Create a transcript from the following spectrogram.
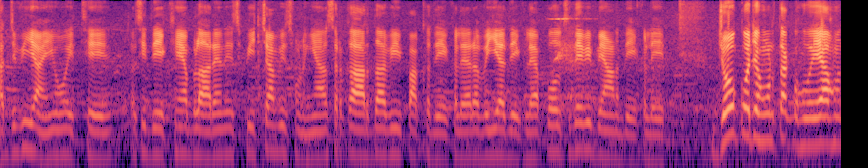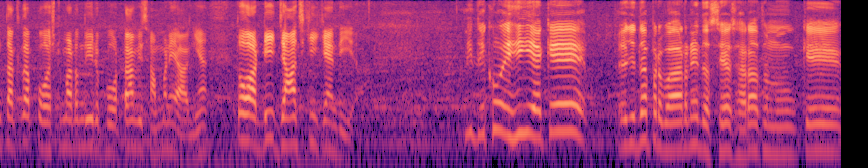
ਅੱਜ ਵੀ ਆਏ ਹੋ ਇੱਥੇ, ਅਸੀਂ ਦੇਖੇ ਆ, ਬੁਲਾਰਿਆਂ ਦੀਆਂ ਸਪੀਚਾਂ ਵੀ ਸੁਣੀਆਂ, ਸਰਕਾਰ ਦਾ ਵੀ ਪੱਖ ਦੇਖ ਲਿਆ, ਰਵਈਆ ਦੇਖ ਲਿਆ, ਪੁਲਿਸ ਦੇ ਵੀ ਬਿਆਨ ਦੇਖ ਲਏ। ਜੋ ਕੁਝ ਹੁਣ ਤੱਕ ਹੋਇਆ, ਹੁਣ ਤੱਕ ਤਾਂ ਪੋਸਟਮਾਰਟਮ ਦੀ ਰਿਪੋਰਟਾਂ ਵੀ ਸਾਹਮਣੇ ਆ ਗਈਆਂ। ਤੁਹਾਡੀ ਜਾਂਚ ਕੀ ਕਹਿੰਦੀ ਆ? ਨਹੀਂ, ਦੇਖੋ, ਇਹੀ ਹੈ ਕਿ ਜਿੱਦਾਂ ਪਰਿਵਾਰ ਨੇ ਦੱਸਿਆ ਸਾਰਾ ਤੁਹਾਨੂੰ ਕਿ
